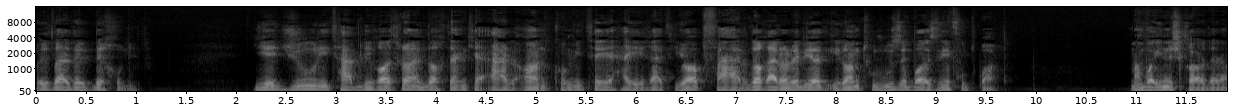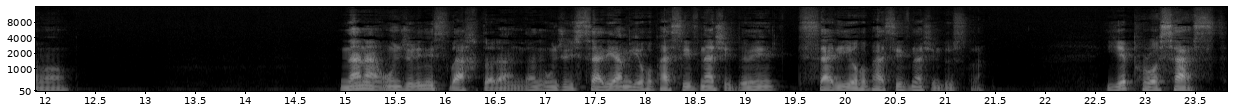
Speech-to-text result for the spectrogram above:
برید بردارید بخونید. یه جوری تبلیغات را انداختن که الان کمیته حقیقت یاب فردا قراره بیاد ایران تو روز بازی فوتبال. من با اینش کار دارم ها نه نه اونجوری نیست وقت دارن. اونجوری سریع هم یهو passive نشید. ببینید سریع یهو passive نشین دوستان. یه پروسست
